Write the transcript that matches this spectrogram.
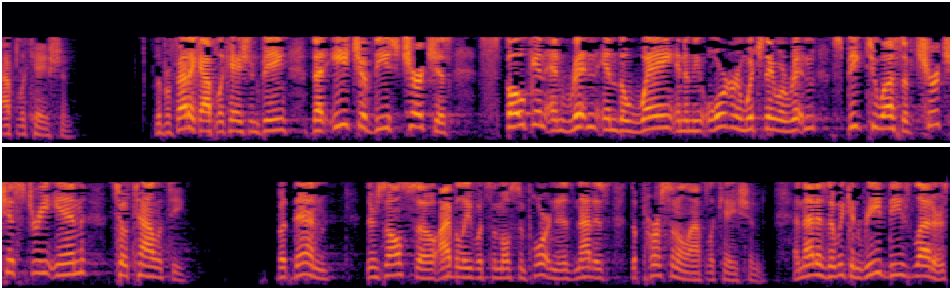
application. The prophetic application being that each of these churches spoken and written in the way and in the order in which they were written, speak to us of church history in totality. But then, there's also, I believe, what's the most important is, and that is the personal application. And that is that we can read these letters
